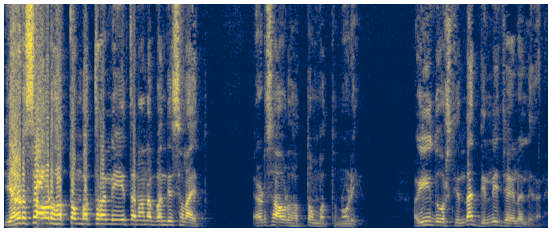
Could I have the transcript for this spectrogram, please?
ಎರಡು ಸಾವಿರದ ಹತ್ತೊಂಬತ್ತರಲ್ಲಿ ಈತನನ್ನು ಬಂಧಿಸಲಾಯಿತು. ಎರಡು ಸಾವಿರದ ಹತ್ತೊಂಬತ್ತು ನೋಡಿ. ಐದು ವರ್ಷದಿಂದ ದಿಲ್ಲಿ ಜೈಲಲ್ಲಿದ್ದಾನೆ.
